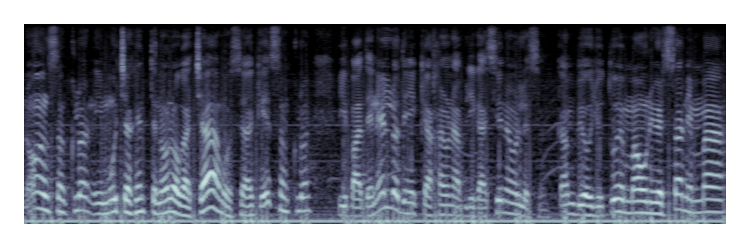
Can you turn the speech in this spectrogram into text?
No, en SoundCloud, y mucha gente no lo cachaba, o sea, ¿qué es SoundCloud? Y para tenerlo tienes que bajar una aplicación o eso. En cambio, YouTube es más universal, es más,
